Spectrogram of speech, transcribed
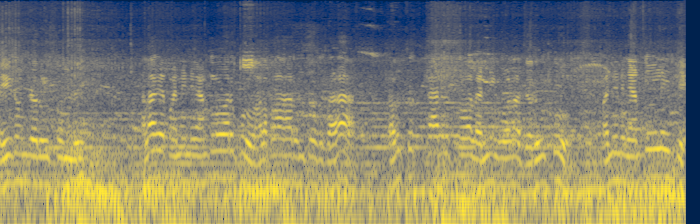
చేయడం జరుగుతుంది. అలాగే పన్నెండు గంటల వరకు అల్పాహారంతో సహా సంస్కృత కార్యక్రమాలన్నీ కూడా జరుగుతూ పన్నెండు గంటల నుంచి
